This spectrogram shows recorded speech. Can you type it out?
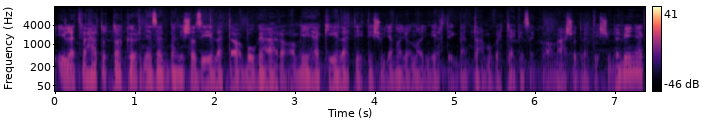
Illetve hát ott a környezetben is az élete, a bogár, a méhek életét is ugye nagyon nagy mértékben támogatják ezek a másodvetésű növények.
